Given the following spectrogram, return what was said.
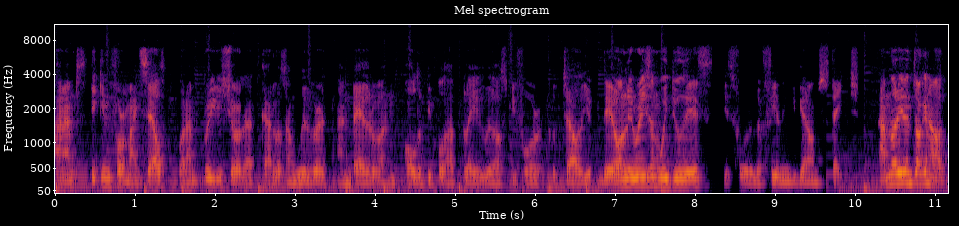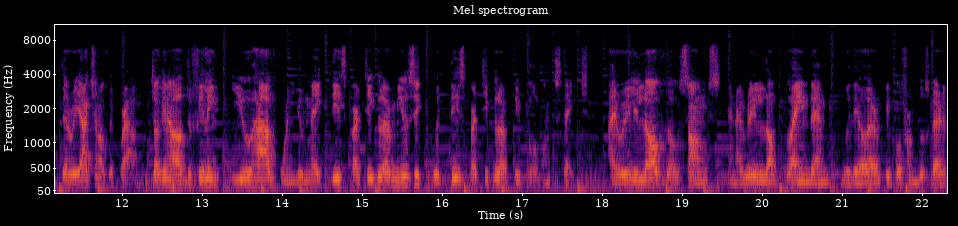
and I'm speaking for myself, but I'm pretty sure that Carlos and Wilbert and Pedro and all the people have played with us before could tell you. The only reason we do this is for the feeling you get on stage. I'm not even talking about the reaction of the crowd. I'm talking about the feeling you have when you make this particular music with these particular people on stage. I really love those songs and I really love playing them with the other people from Verde.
